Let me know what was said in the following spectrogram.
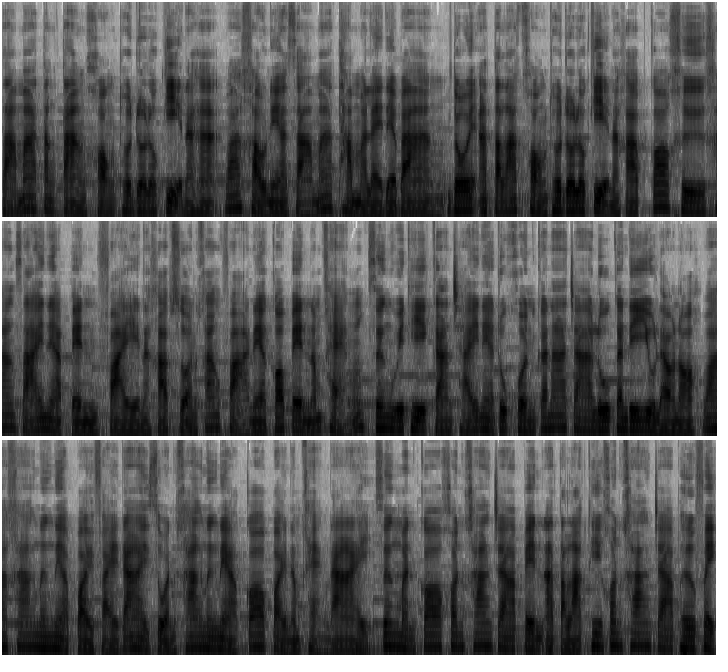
สามารถต่างๆของโทโดโรกินะฮะว่าเขาเนี่ยสามารถทำอะไรได้บ้าง โดยอัตลักษณ์ของโทโดโรกินะครับก็คือข้างซ้ายเนี่ยเป็นไฟนะครับ ส่วนข้างฝาเนี่ยก็เป็นน้ำแข็ง ซึ่งวิธีการใช้เนี่ยทุกคนก็น่าจะรู้กันดีอยู่แล้วเนาะว่าข้างนึงเนี่ยปล่อยไฟได้ ส่วนข้างนึงเนี่ยก็ปล่อยน้ำแข็งได้ ซึ่งมันก็ค่อนข้างจะเป็นอัตลักษณ์ที่ค่อนข้างจะเพอร์เฟก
